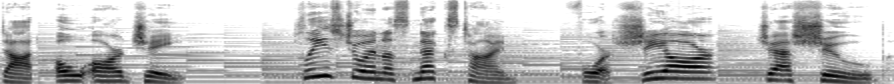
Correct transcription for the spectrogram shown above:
jashub.org. Please join us next time for Shear Jashub.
